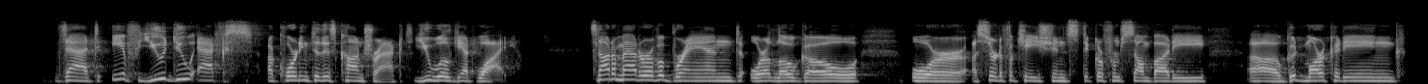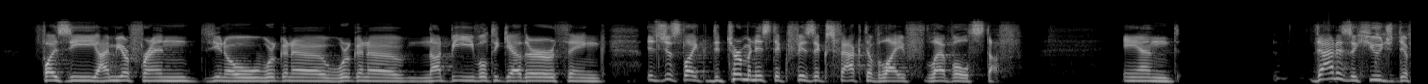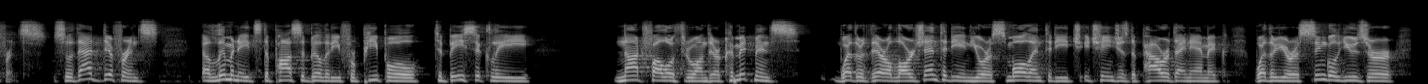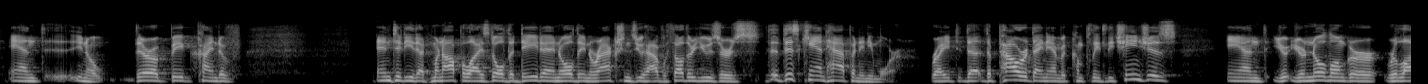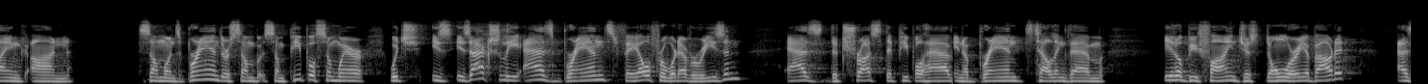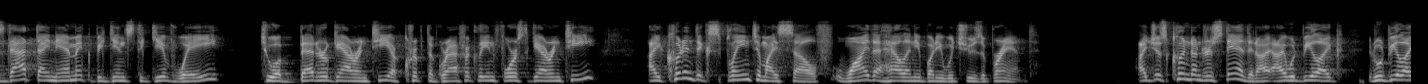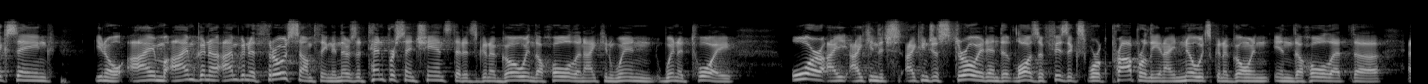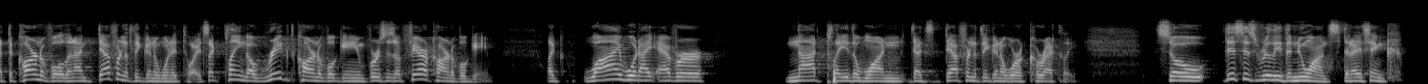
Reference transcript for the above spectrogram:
that if you do X according to this contract, you will get Y. It's not a matter of a brand or a logo or a certification sticker from somebody, uh, good marketing, fuzzy i'm your friend you know we're gonna we're gonna not be evil together thing. It's just like deterministic physics fact of life level stuff. And that is a huge difference. So that difference eliminates the possibility for people to basically not follow through on their commitments whether they're a large entity and you're a small entity it changes the power dynamic whether you're a single user and uh, you know they're a big kind of entity that monopolized all the data and all the interactions you have with other users. This can't happen anymore right? The, the power dynamic completely changes and you're, you're no longer relying on someone's brand or some some people somewhere which is is actually as brands fail for whatever reason as the trust that people have in a brand telling them it'll be fine just don't worry about it as that dynamic begins to give way to a better guarantee, a cryptographically enforced guarantee, I couldn't explain to myself why the hell anybody would choose a brand. I just couldn't understand it. I, I would be like, it would be like saying, you know, I'm I'm gonna I'm gonna throw something and there's a 10% chance that it's gonna go in the hole and I can win win a toy or I, I can just, I can just throw it and the laws of physics work properly and I know it's going to go in, in the hole at the at the carnival and I'm definitely going to win a toy. It's like playing a rigged carnival game versus a fair carnival game. Like why would I ever not play the one that's definitely going to work correctly? So this is really the nuance that I think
